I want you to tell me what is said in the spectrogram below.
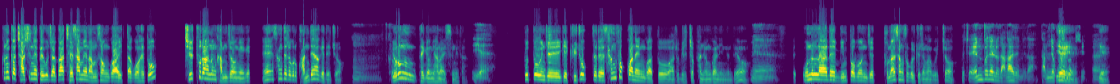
그러니까 자신의 배우자가 제3의 남성과 있다고 해도 질투라는 감정에 상대적으로 관대하게 되죠. 음, 이런 배경이 하나 있습니다. 예. 또 이제 이게 귀족들의 상속 관행과 또 아주 밀접한 연관이 있는데요. 예. 오늘날의 민법은 이제 분할 상속을 규정하고 있죠. 그렇죠. n분의 1로 나눠야 됩니다. 남녀 예, 구분 예. 없이. 예.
